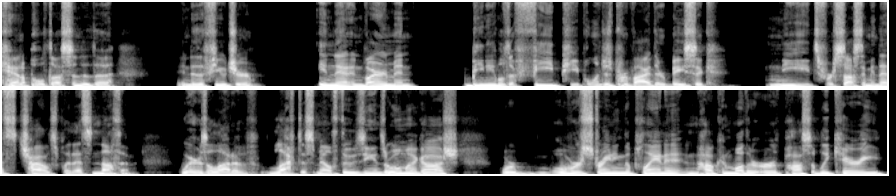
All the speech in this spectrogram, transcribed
catapult us into the into the future. In that environment, being able to feed people and just provide their basic needs for sustenance, I mean, that's child's play. That's nothing. Whereas a lot of leftist Malthusians, oh my gosh, we're overstraining the planet. And how can Mother Earth possibly carry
